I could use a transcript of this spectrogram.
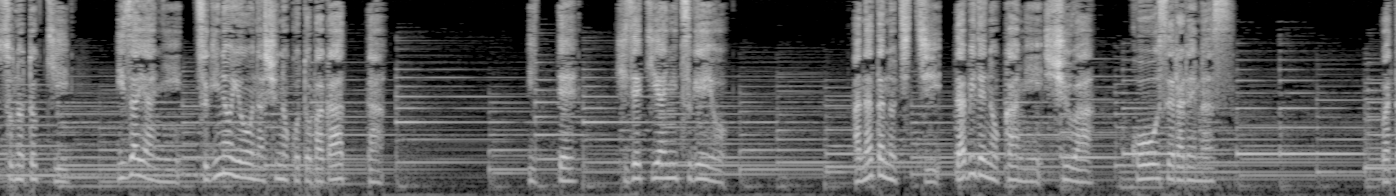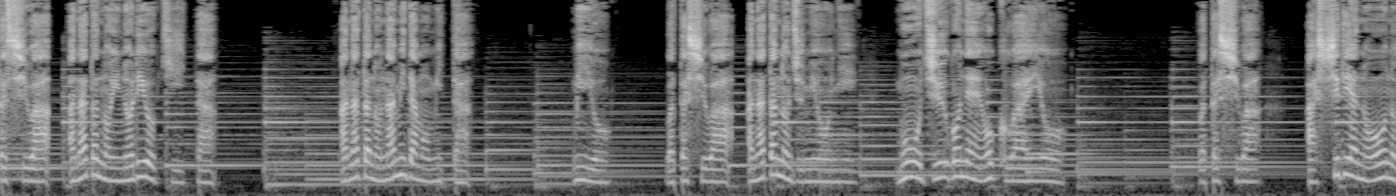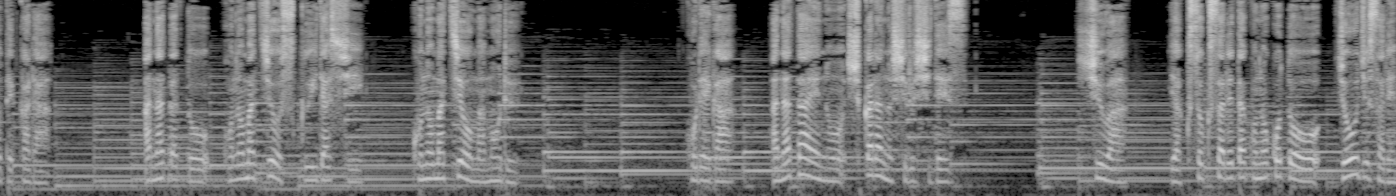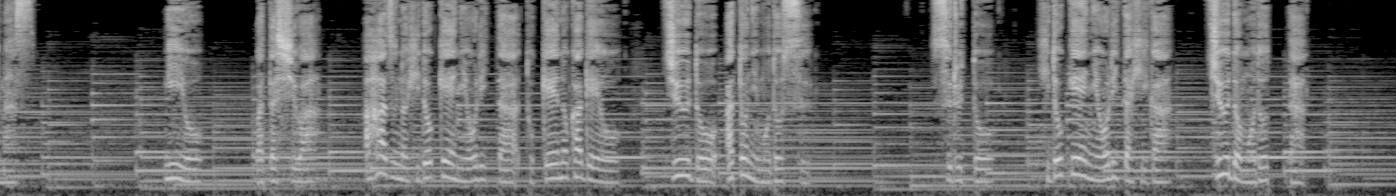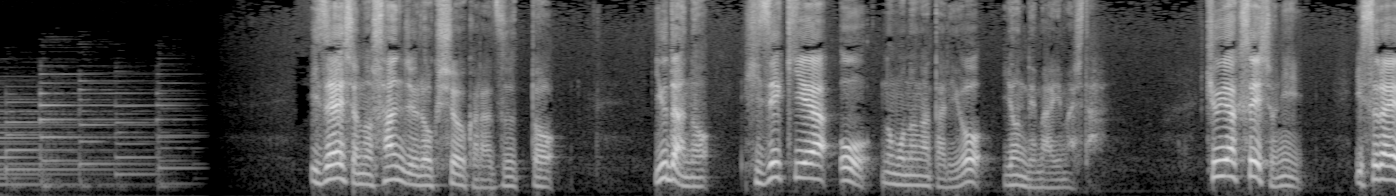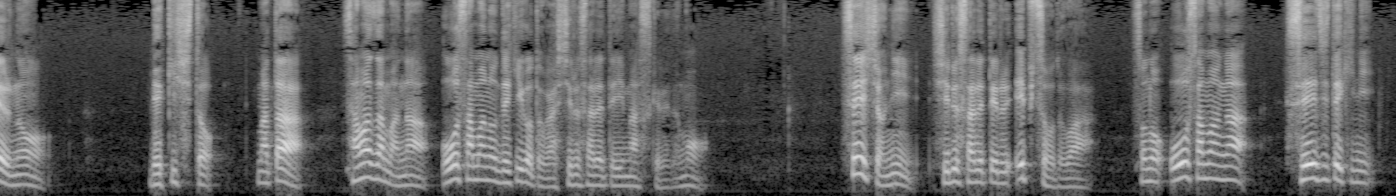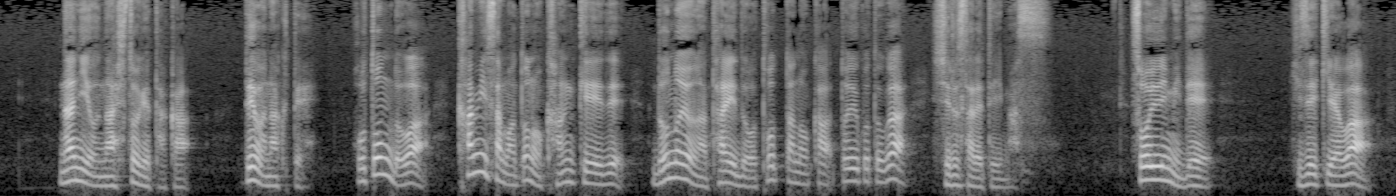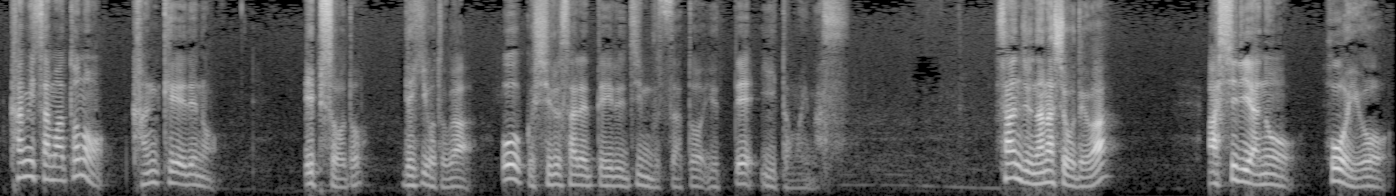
その時、イザヤに次のような種の言葉があった。言って、ヒゼキヤに告げよ。あなたの父、ダビデの神、主は、こう仰せられます。私はあなたの祈りを聞いた。あなたの涙も見た。見よ、私はあなたの寿命にもう十五年を加えよう。私はアッシリアの王の手からあなたとこの町を救い出し、この町を守る。これがあなたへの主からの印です。主は約束されたこのことを成就されます。見よ、私はアハズの日時計に降りた時計の影を10度後に戻す。すると、日時計に降りた日が10度戻った。イザヤ書の36章からずっとユダのヒゼキヤ王の物語を読んでまいりました旧約聖書にイスラエルの歴史とまたさまざまな王様の出来事が記されていますけれども聖書に記されているエピソードはその王様が政治的に何を成し遂げたかではなくてほとんどは神様との関係でどのような態度をとったのかということが記されています。そういう意味でヒゼキヤは神様との関係でのエピソード出来事が多く記されている人物だと言っていいと思います。37章ではアッシリアの包囲を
